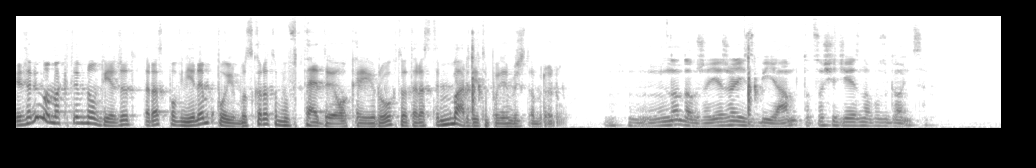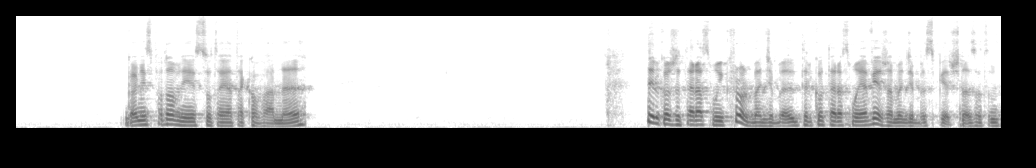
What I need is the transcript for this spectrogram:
Jeżeli mam aktywną wieżę, to teraz powinienem pójść, bo skoro to był wtedy ok ruch, to teraz tym bardziej to powinien być dobry ruch. Hmm, No dobrze, jeżeli zbijam, to co się dzieje znowu z gońcem? Goniec ponownie jest tutaj atakowany. Tylko, że teraz mój król będzie, tylko teraz moja wieża będzie bezpieczna, zatem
